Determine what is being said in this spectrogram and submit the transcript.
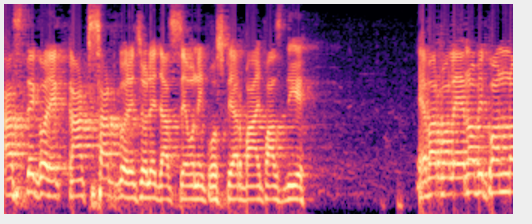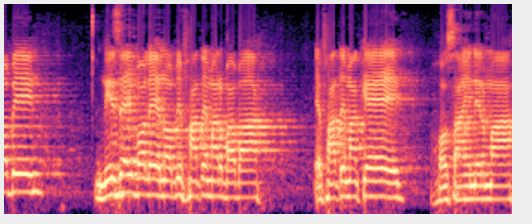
আস্তে করে কাট সাট করে চলে যাচ্ছে উনি কোষ্টিয়ার বাঁয় পাশ দিয়ে। এবার বলে, "এ নবী, কোন নবী? নিজেই বলে, নবী ফাতেমার বাবা। এ ফাতেমাকে হোসাইনের মা।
